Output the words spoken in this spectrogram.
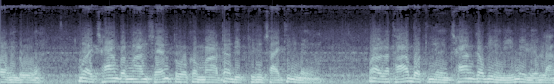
ลองดู เมื่อช้างประมาณแสนตัวเข้ามาตั้งดิดพินสายที่หนึ่งว่าคาถาบทหนึ่งช้างก็วิ่งหนีไม่เหลียวหลัง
